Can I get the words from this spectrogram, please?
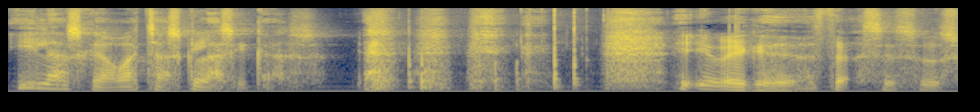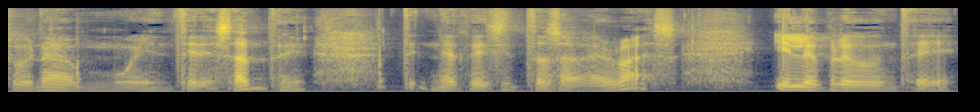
y las gabachas clásicas. y yo me quedé, eso suena muy interesante, necesito saber más. Y le pregunté,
